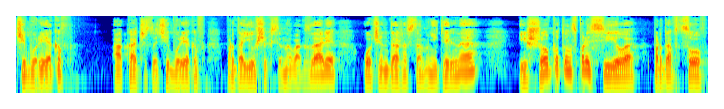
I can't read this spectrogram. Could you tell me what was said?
чебуреков, а качество чебуреков, продающихся на вокзале, очень даже сомнительное, и шепотом спросила продавцов,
